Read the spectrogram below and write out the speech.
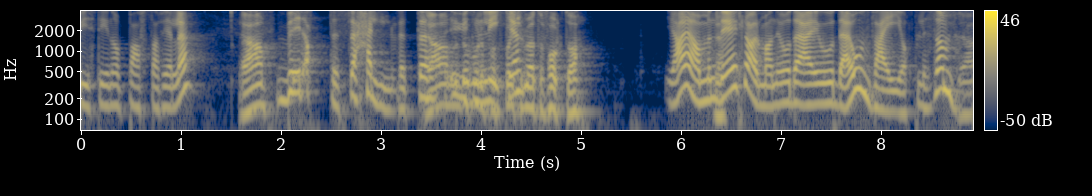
bystien opp på Hafstadfjellet. ja. Bratteste helvete ja men da må uten du passe på ikke møte folk, da. Ja, ja, men det klarer man jo. Det er jo, det er jo en vei opp, liksom. Ja.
